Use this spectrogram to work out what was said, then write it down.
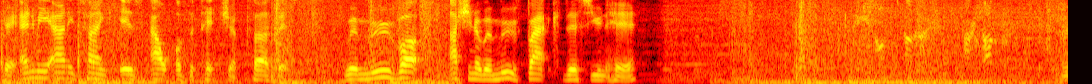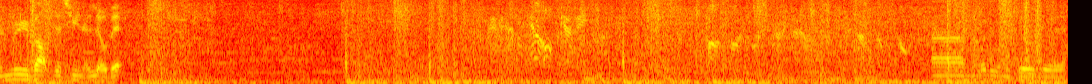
Okay, enemy anti-tank is out of the picture. Perfect. We'll move up. Actually, no, we'll move back this unit here. We'll move up this unit a little bit. Do here.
